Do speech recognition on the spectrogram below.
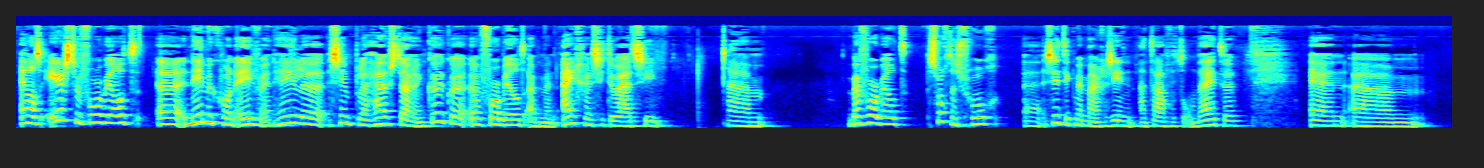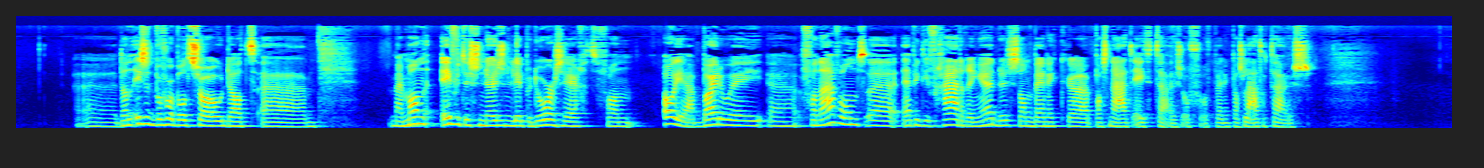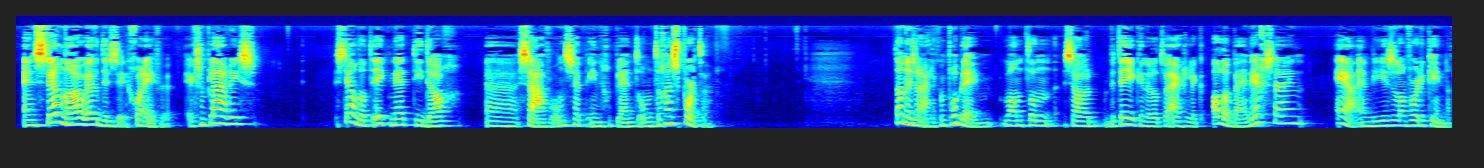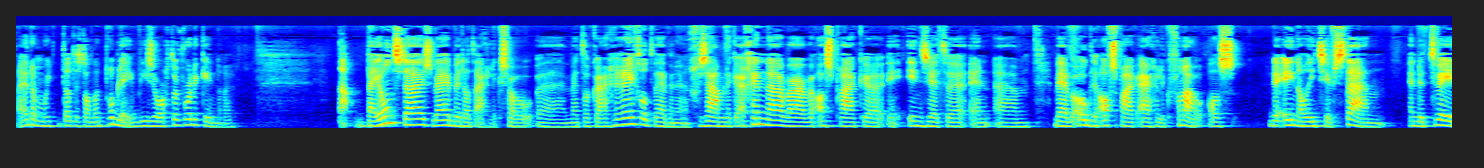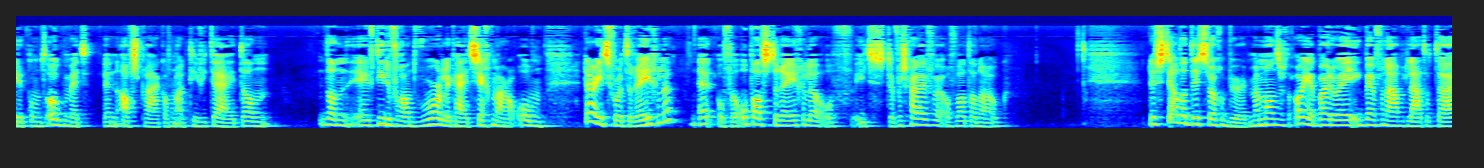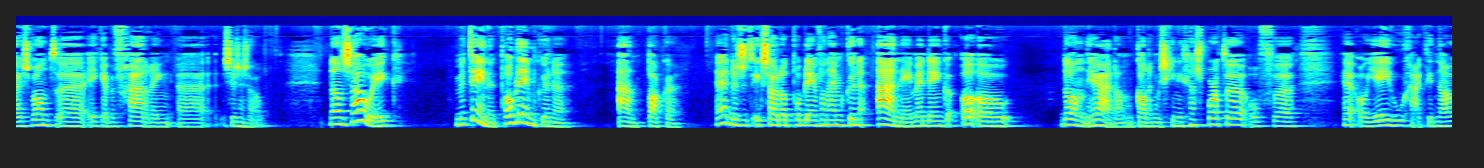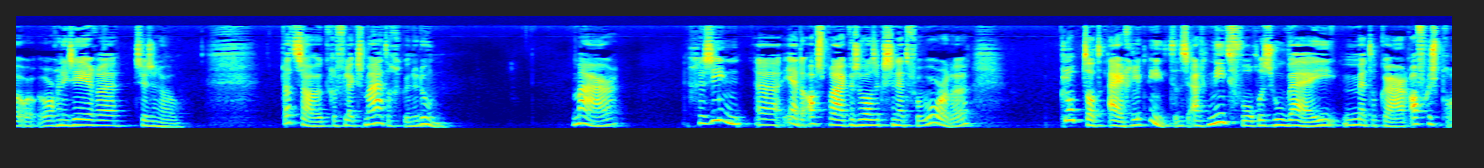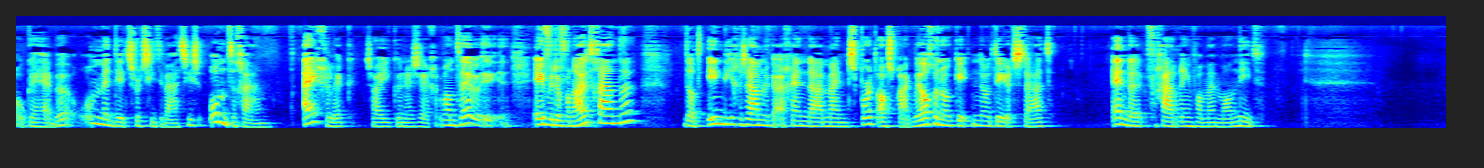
En als eerste voorbeeld uh, neem ik gewoon even een hele simpele huistuin- en keukenvoorbeeld uh, uit mijn eigen situatie. Um, bijvoorbeeld, s ochtends vroeg uh, zit ik met mijn gezin aan tafel te ontbijten. En dan is het bijvoorbeeld zo dat mijn man even tussen neus en lippen door zegt van... Oh ja, by the way, vanavond heb ik die vergaderingen, dus dan ben ik pas na het eten thuis of, of ben ik pas later thuis. En stel nou, dit is gewoon even exemplarisch. Stel dat ik net die dag uh, s'avonds heb ingepland om te gaan sporten. Dan is er eigenlijk een probleem. Want dan zou het betekenen dat we eigenlijk allebei weg zijn. En, ja, en wie is er dan voor de kinderen? Hè? Dan moet, dat is dan het probleem. Wie zorgt er voor de kinderen? Nou, bij ons thuis, wij hebben dat eigenlijk zo uh, met elkaar geregeld. We hebben een gezamenlijke agenda waar we afspraken in zetten. En um, we hebben ook de afspraak eigenlijk van nou, als de een al iets heeft staan en de tweede komt ook met een afspraak of een activiteit, dan, dan heeft die de verantwoordelijkheid zeg maar, om daar iets voor te regelen. Ofwel oppas te regelen of iets te verschuiven of wat dan ook. Dus stel dat dit zo gebeurt. Mijn man zegt, oh ja, by the way, ik ben vanavond later thuis, want uh, ik heb een vergadering, uh, zus en zo. Dan zou ik meteen het probleem kunnen aanpakken. dus ik zou dat probleem van hem kunnen aannemen en denken, oh oh, dan, ja, dan kan ik misschien niet gaan sporten of... Uh, oh jee, hoe ga ik dit nou organiseren? Zus en zo. Dat zou ik reflexmatig kunnen doen. Maar gezien ja, de afspraken zoals ik ze net verwoordde, klopt dat eigenlijk niet. Dat is eigenlijk niet volgens hoe wij met elkaar afgesproken hebben om met dit soort situaties om te gaan. Eigenlijk zou je kunnen zeggen, want hè, even ervan uitgaande dat in die gezamenlijke agenda mijn sportafspraak wel genoteerd staat en de vergadering van mijn man niet.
